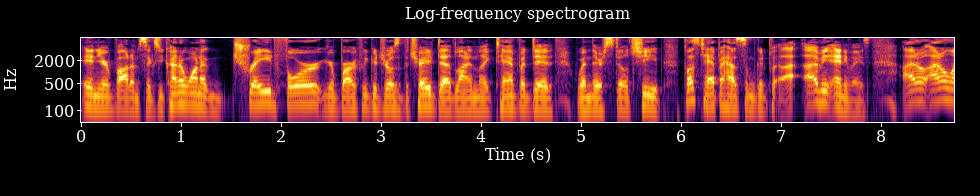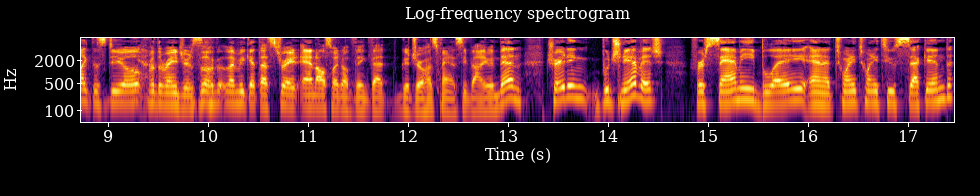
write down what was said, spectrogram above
in your bottom six. You kind of want to trade for your Barclay Goodrows at the trade deadline like Tampa did when they're still cheap. Plus Tampa has some good play. I, I mean, anyways, I don't, I don't like this deal yeah. for the Rangers. So let me get that straight. And also I don't think that Goodrow has fantasy value. And then trading Buchnevich for Sammy Blais and a 2020 2022 second.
